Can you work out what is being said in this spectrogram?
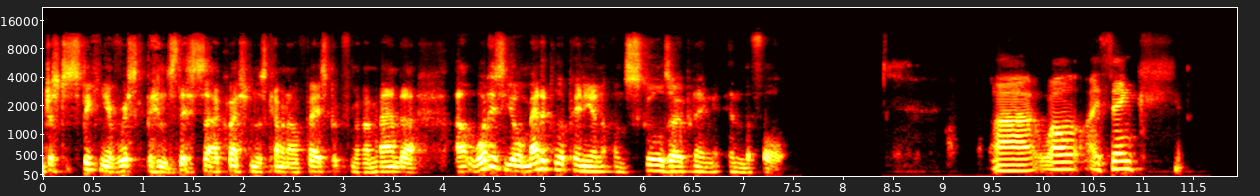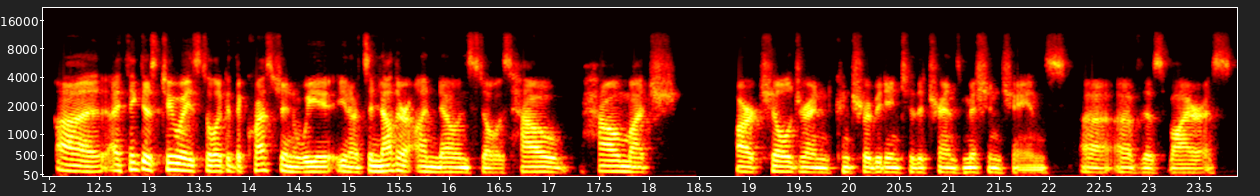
just speaking of risk bins, this uh, question is coming on Facebook from Amanda. Uh, what is your medical opinion on schools opening in the fall? Uh, well, I think uh, I think there's two ways to look at the question. We, you know, it's another unknown still is how how much are children contributing to the transmission chains uh, of this virus.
